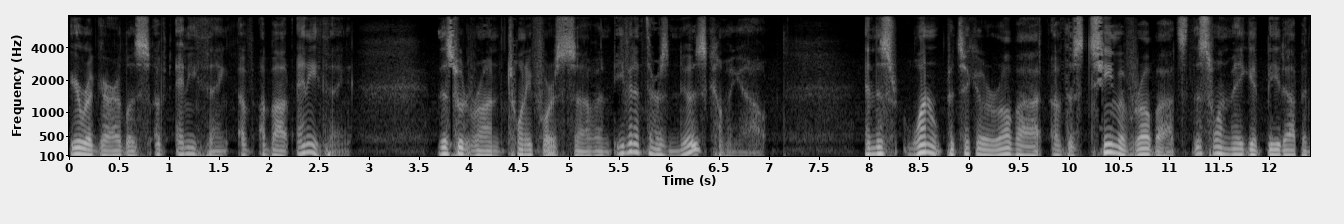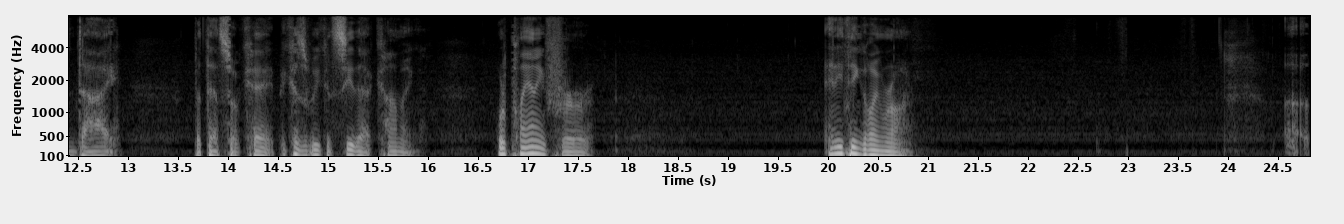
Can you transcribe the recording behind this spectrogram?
regardless of anything of about anything. This would run 24/7, even if there's news coming out. And this one particular robot of this team of robots, this one may get beat up and die, but that's okay because we could see that coming. We're planning for anything going wrong. Uh,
